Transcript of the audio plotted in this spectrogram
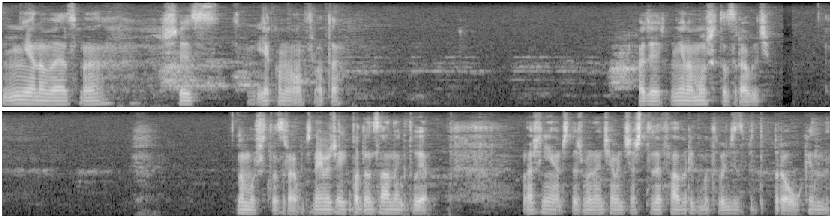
Nie no, wezmę. Wszystko. Jaką mam flotę? Powiedzieć, nie no, muszę to zrobić. No muszę to zrobić. Najwyżej potem zaanektuję. Właśnie nie wiem, czy też będę chciał mieć aż tyle fabryk, bo to będzie zbyt broken.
